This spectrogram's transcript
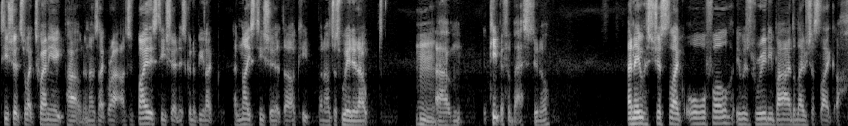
t-shirts were like twenty eight pound, and I was like, right, I'll just buy this t-shirt, and it's going to be like a nice t-shirt that I'll keep, and I'll just wear it out, um, keep it for best, you know. And it was just like awful. It was really bad, and I was just like, oh,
